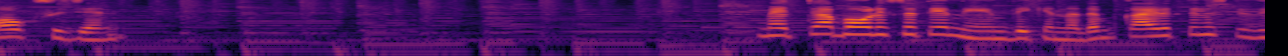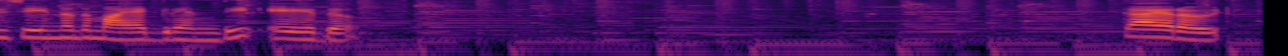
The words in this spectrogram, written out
ഓക്സിജൻ. മെറ്റാബോളിസത്തെ നിയന്ത്രിക്കുന്നതും കരുത്തിൽ സ്ഥിതി ചെയ്യുന്നതുമായ ഗ്രന്ഥി ഏത്? തൈറോയിഡ്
